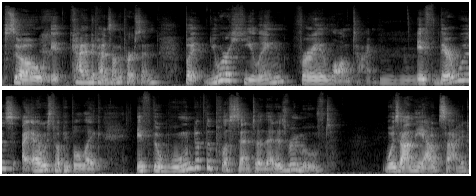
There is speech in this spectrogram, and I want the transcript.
so it kind of depends on the person. But you are healing for a long time. If there was, I, I always tell people, like, if the wound of the placenta that is removed was on the outside,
